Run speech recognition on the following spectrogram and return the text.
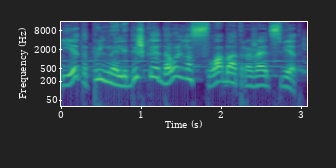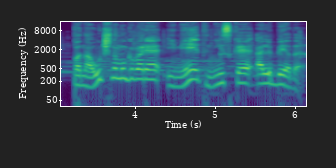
И эта пыльная ледышка довольно слабо отражает свет. По-научному говоря, имеет низкое альбедо.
